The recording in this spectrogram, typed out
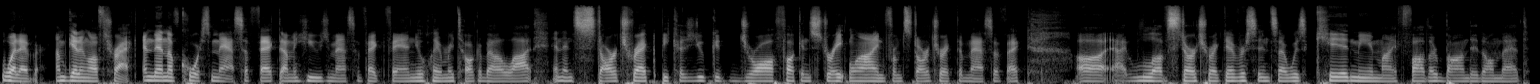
whatever. I'm getting off track. And then of course Mass Effect. I'm a huge Mass Effect fan. You'll hear me talk about a lot. And then Star Trek because you could draw a fucking straight line from Star Trek to Mass Effect. Uh, I love Star Trek ever since I was a kid. Me and my father bonded on that.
